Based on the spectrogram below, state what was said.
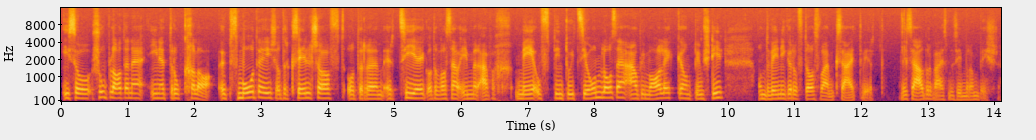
in so Schubladen hineindrücken lassen. Ob es Mode ist oder Gesellschaft oder ähm, Erziehung oder was auch immer. Einfach mehr auf die Intuition hören, auch beim Anlegen und beim Stil und weniger auf das, was einem gesagt wird. Weil selber weiß man es immer am besten.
